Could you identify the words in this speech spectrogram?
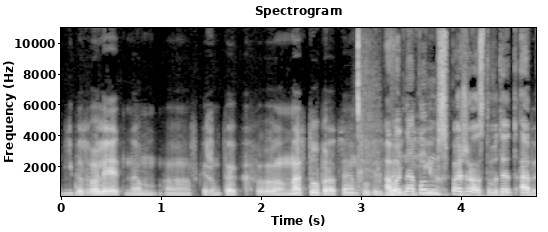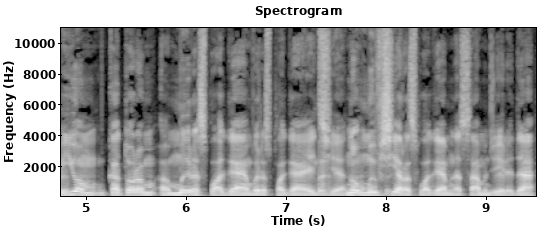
не позволяет нам, э, скажем так, э, на 100% удовлетворить. А вот напомните, всех. пожалуйста, вот этот да. объем, которым э, мы располагаем, вы располагаете, да, ну, да, мы да. все располагаем на самом деле, да,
